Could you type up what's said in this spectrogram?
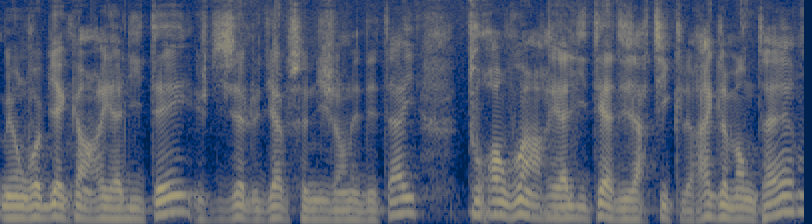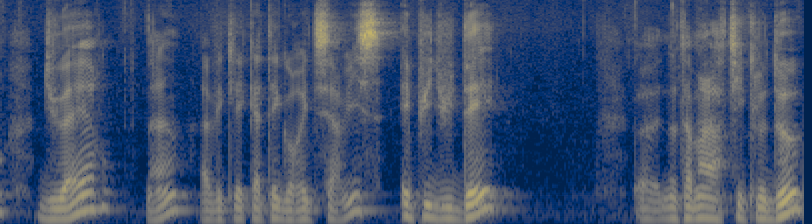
mais on voit bien qu'en réalité, je disais, le diable se niche dans les détails, tout renvoie en réalité à des articles réglementaires du R, hein, avec les catégories de services, et puis du D, notamment l'article 2,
